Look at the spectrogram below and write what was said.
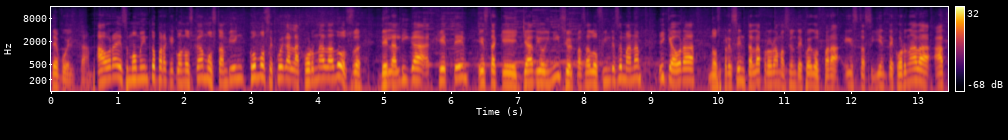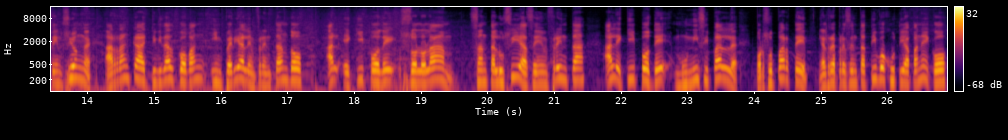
de vuelta. Ahora es momento para que conozcamos también cómo se juega la jornada 2 de la Liga GT, esta que ya dio inicio el pasado fin de semana y que ahora nos presenta la programación de juegos para esta siguiente jornada. Atención, arranca actividad Cobán Imperial enfrentando al equipo de Sololam. Santa Lucía se enfrenta al equipo de Municipal. Por su parte, el representativo Jutiapaneco,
